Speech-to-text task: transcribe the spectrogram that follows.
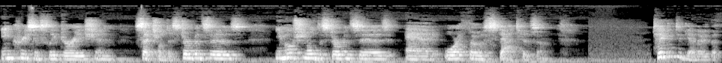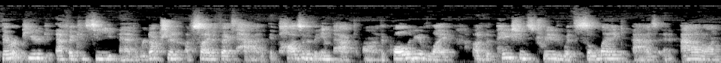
increase in sleep duration, sexual disturbances, emotional disturbances, and orthostatism. Taken together, the therapeutic efficacy and reduction of side effects had a positive impact on the quality of life of the patients treated with Selank as an add on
